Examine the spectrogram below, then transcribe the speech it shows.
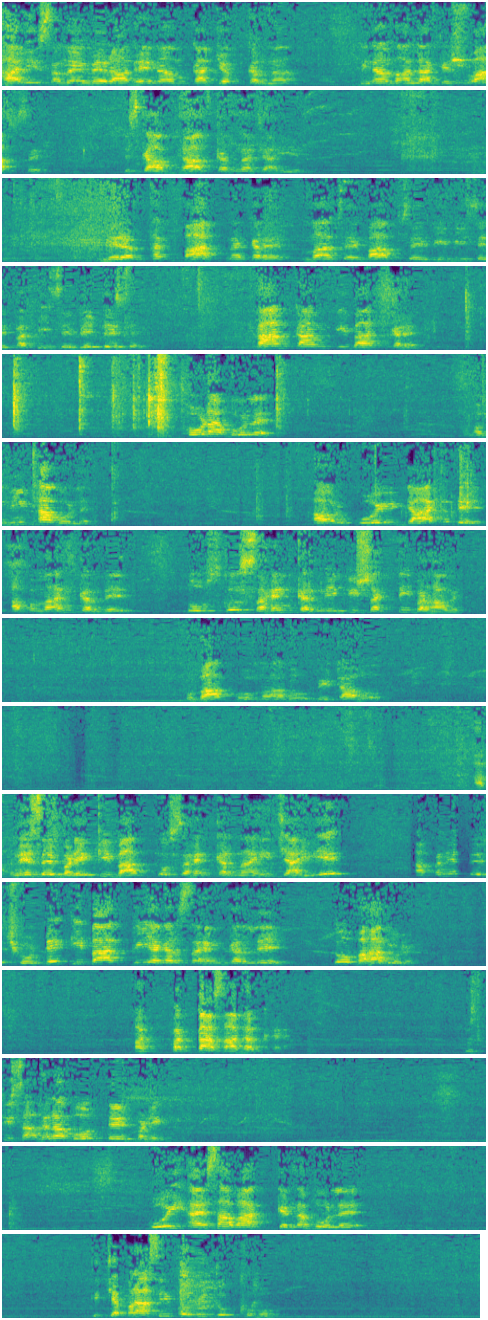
खाली समय में राधे नाम का जप करना, बिना माला के श्वास से इसका अभ्यास करना चाहिए। निरर्थक बात न करे, माँ से, बाप से, बीबी से, पति से, बेटे से। काम काम की बात करे। थोड़ा बोले और मीठा बोले। और कोई डांट दे, अपमान कर दे तो उसको सहन करने की शक्ति बढ़ावे। वो बाप हो, माँ हो, बेटा हो। अपने से बड़े की बात को सहन करना ही चाहिए। अपने से छोटे की बात भी अगर सहन कर ले तो बहादुर है। पक्का साधक है। उसकी साधना बहुत तेज बढ़ेगी कोई ऐसा वाक्य न बोले कि चपरासी को भी दुख हो।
